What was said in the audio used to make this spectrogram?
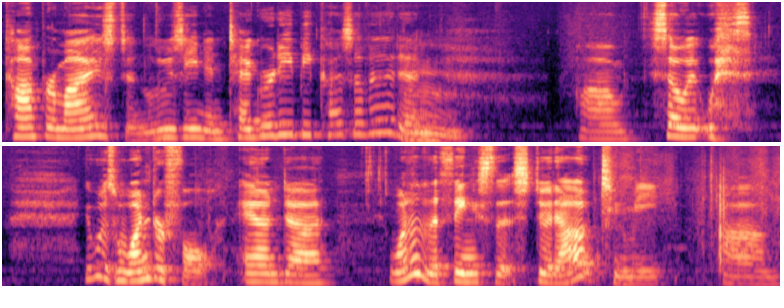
compromised and losing integrity because of it, and mm. um, so it was. It was wonderful, and uh, one of the things that stood out to me um,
